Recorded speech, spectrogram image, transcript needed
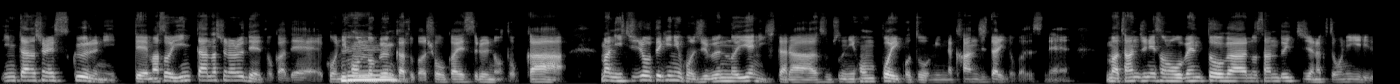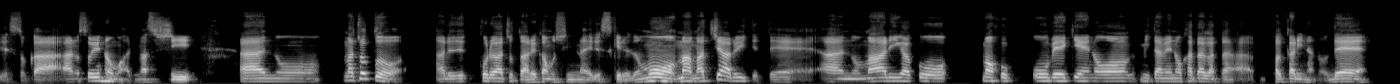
インターナショナルスクールに行って、まあそういうインターナショナルデーとかで、こう、日本の文化とかを紹介するのとか、うん、まあ日常的にこう自分の家に来たら、その日本っぽいことをみんな感じたりとかですね。まあ単純にそのお弁当があのサンドイッチじゃなくておにぎりですとか、あのそういうのもありますし、あの、まあちょっと、あれ、これはちょっとあれかもしれないですけれども、まあ街歩いてて、あの、周りがこう、まあ、欧米系の見た目の方々ばっかりなので、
